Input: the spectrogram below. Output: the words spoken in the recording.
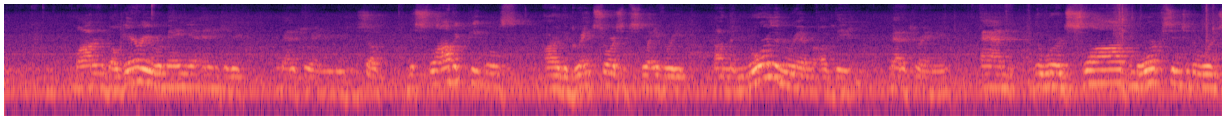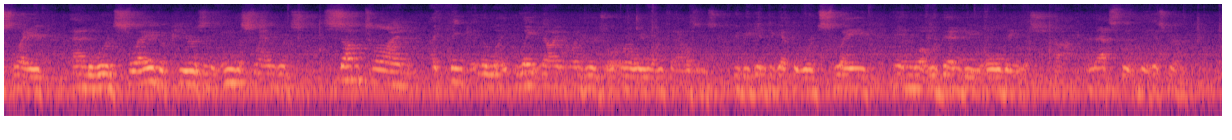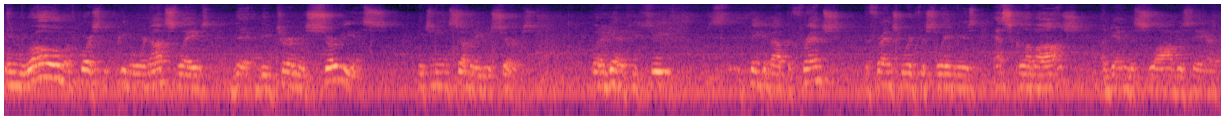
modern Bulgaria, Romania, and into the Mediterranean region. So the Slavic peoples are the great source of slavery on the northern rim of the Mediterranean, and the word Slav morphs into the word slave, and the word slave appears in the English language sometime, I think, in the late, late 900s or early 1000s. You begin to get the word slave in what would then be Old English, uh, and that's the, the history of it. In Rome, of course, the people were not slaves. The, the term was servus, which means somebody who serves. But again, if you see, think about the French, the French word for slavery is esclavage. Again, the Slav is there.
